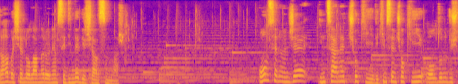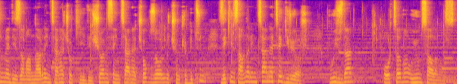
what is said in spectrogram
daha başarılı olanları önemsediğinde bir şansın var. 10 sene önce internet çok iyiydi. Kimsenin çok iyi olduğunu düşünmediği zamanlarda internet çok iyiydi. Şu an ise internet çok zorlu çünkü bütün zeki insanlar internete giriyor. Bu yüzden ortama uyum sağlamalısın.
